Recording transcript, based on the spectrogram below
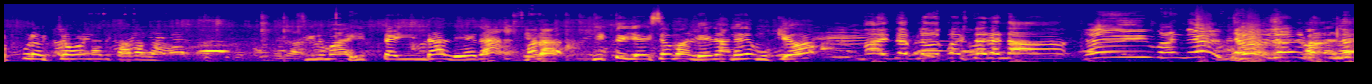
ఎప్పుడు వచ్చేవాడినది కాదన్నా. సినిమా హిట్ అయిందా లేదా? మన హిట్ చేసామా లేదా అనేది ముఖ్యం. మా అయితే బ్లాక్ బస్టర్ అన్న. జై మన్నే జై జై మన్నే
